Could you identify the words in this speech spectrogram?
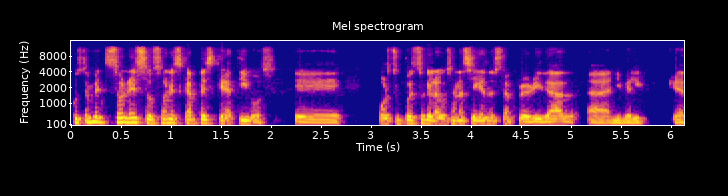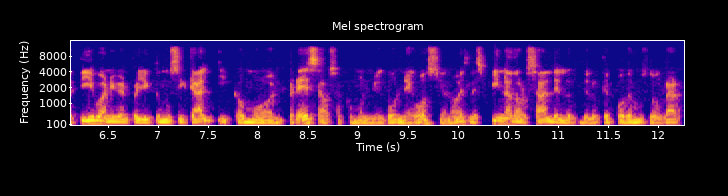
Justamente son esos, son escapes creativos. Eh, por supuesto que la gusana ciega es nuestra prioridad a nivel creativo, a nivel proyecto musical y como empresa, o sea, como negocio, ¿no? Es la espina dorsal de lo, que podemos lograr.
